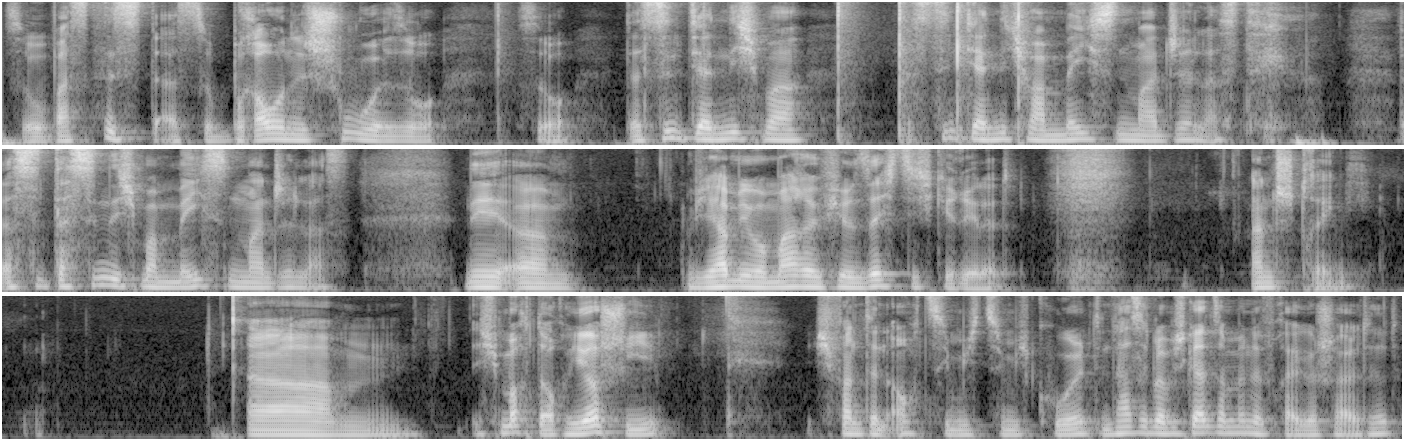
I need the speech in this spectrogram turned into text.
So, was ist das? So braune Schuhe, so. So. Das sind ja nicht mal, das sind ja nicht mal Mason Margellas, Digga. Das, das sind nicht mal Mason Margellas. Nee, ähm, wir haben über Mario 64 geredet. Anstrengend. Ähm, ich mochte auch Yoshi. Ich fand den auch ziemlich, ziemlich cool. Den hast du, glaube ich, ganz am Ende freigeschaltet.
